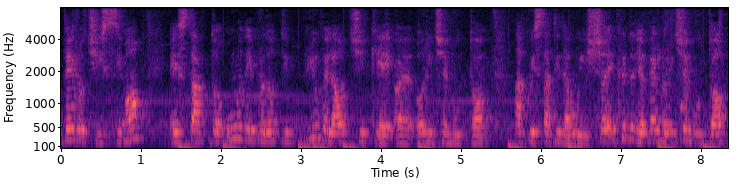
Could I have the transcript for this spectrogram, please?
velocissimo è stato uno dei prodotti più veloci che eh, ho ricevuto acquistati da Wish e credo di averlo ricevuto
